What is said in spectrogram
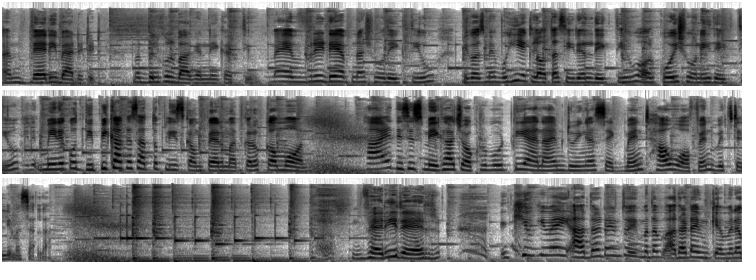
I am very bad at it मैं बिल्कुल बार्गन नहीं करती हूँ। मैं एवरी डे अपना शो देखती हूँ बिकॉज़ मैं वही एक लौता सीरियल देखती हूँ और कोई शो नहीं देखती हूँ। मेरे को दीपिका के साथ तो प्लीज़ कंपेयर मत करो come on hi this is Megha Chakraborty and I am doing a segment how often with telly Masala very rare क्योंकि मैं आधा टाइम तो मतलब आधा टाइम क्या मेरा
